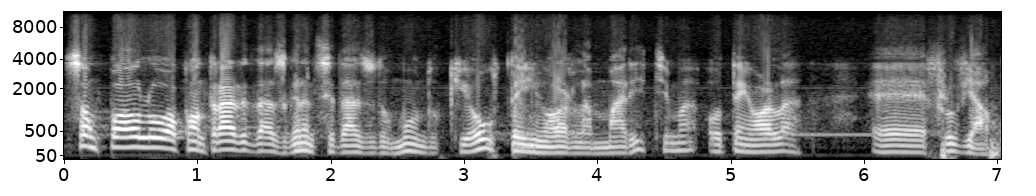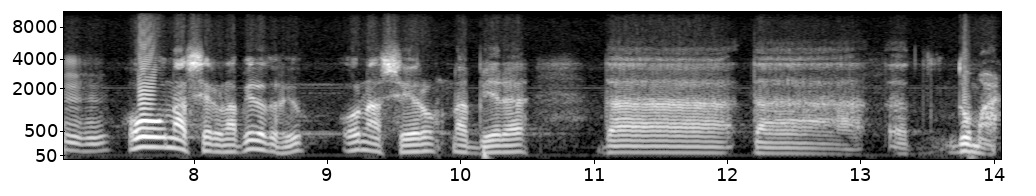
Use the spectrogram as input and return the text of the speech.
São Paulo, ao contrário das grandes cidades do mundo, que ou tem orla marítima ou tem orla é, fluvial. Uhum. Ou nasceram na beira do rio, ou nasceram na beira da, da, da, do mar.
